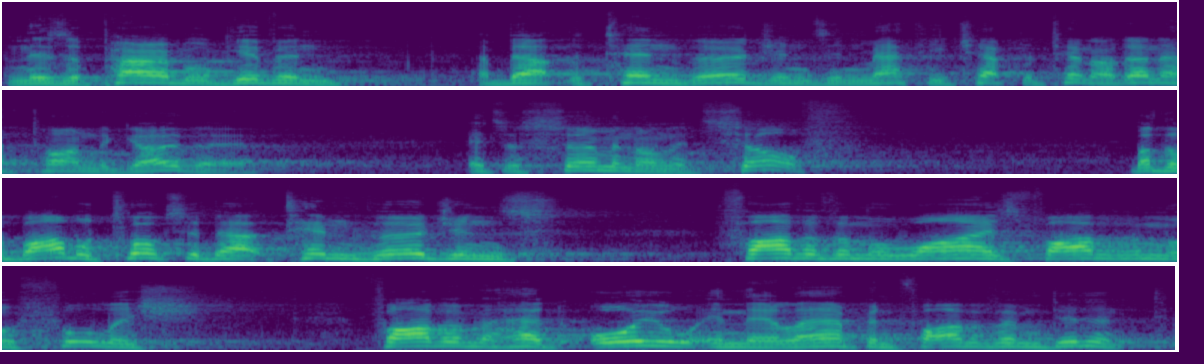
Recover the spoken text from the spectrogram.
And there's a parable given about the 10 virgins in Matthew chapter 10. I don't have time to go there. It's a sermon on itself. But the Bible talks about 10 virgins. Five of them were wise, five of them were foolish. Five of them had oil in their lamp, and five of them didn't.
